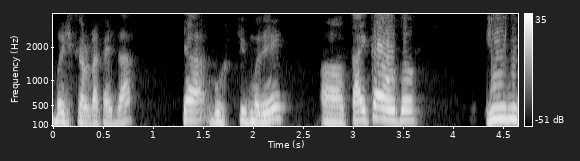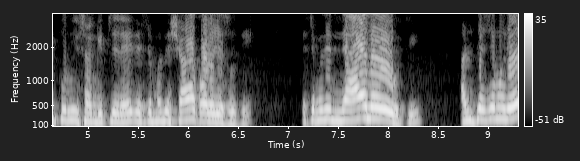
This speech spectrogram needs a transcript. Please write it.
बहिष्कार टाकायचा. त्या गोष्टीमध्ये काय काय होतं? ही मी पूर्वी सांगितलेली आहे त्याच्यामध्ये शाळा कॉलेजेस होती त्याच्यामध्ये न्यायालयं होती आणि त्याच्यामध्ये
